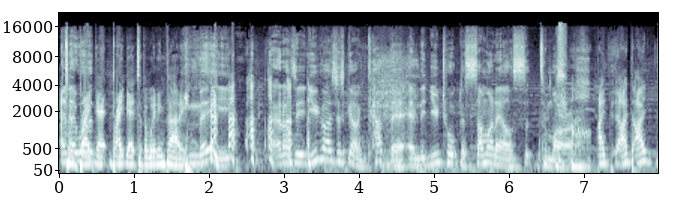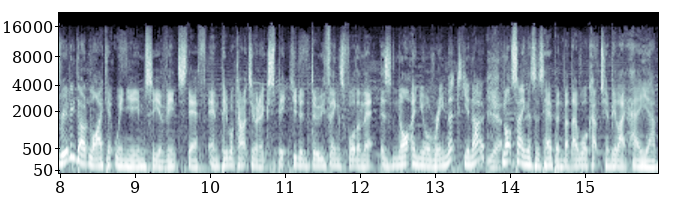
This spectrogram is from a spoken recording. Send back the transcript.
And to they break that break that to the wedding party. Me, and I said, "You guys just go and cut that, and then you talk to someone else tomorrow." I, I, I really don't like it when you MC event staff and people come up to you and expect you to do things for them that is not in your remit, you know? Yeah. Not saying this has happened, but they walk up to you and be like, hey, um,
